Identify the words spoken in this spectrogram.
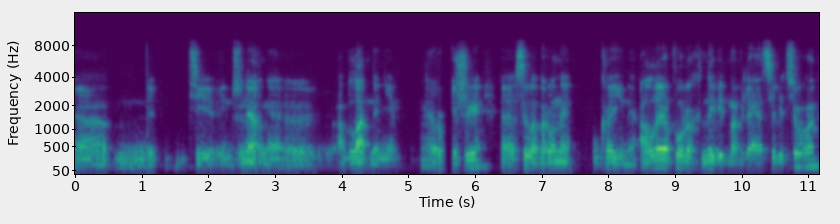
е, ці інженерні е, обладнані рубежі е, Сил оборони України, але ворог не відмовляється від цього.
